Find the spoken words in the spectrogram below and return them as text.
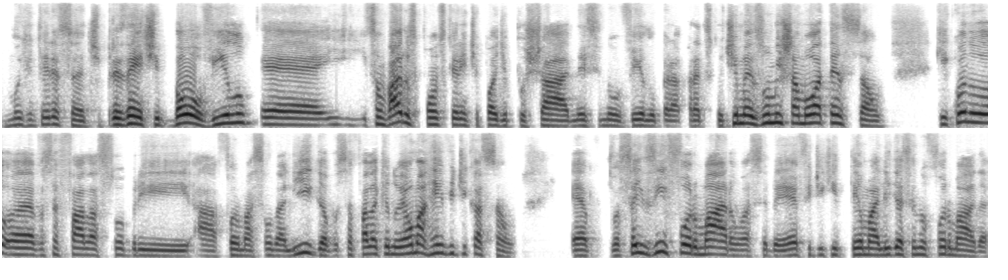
Muito interessante. Presidente, bom ouvi-lo. É, e são vários pontos que a gente pode puxar nesse novelo para discutir, mas um me chamou a atenção: que quando é, você fala sobre a formação da Liga, você fala que não é uma reivindicação. É, vocês informaram a CBF de que tem uma liga sendo formada.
